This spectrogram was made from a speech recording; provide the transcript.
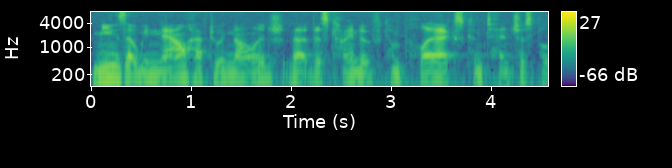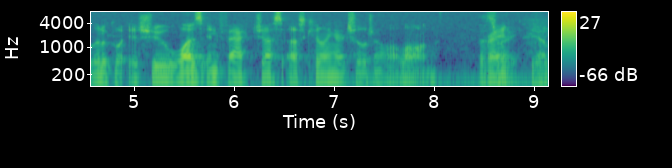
means that we now have to acknowledge that this kind of complex, contentious political issue was, in fact, just us killing our children all along. That's right, yep.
